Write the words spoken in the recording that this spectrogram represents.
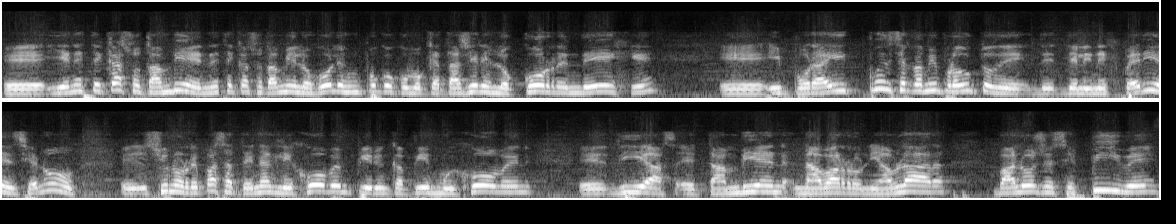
Eh, y en este caso también, en este caso también los goles un poco como que a Talleres lo corren de eje. Eh, y por ahí puede ser también producto de, la inexperiencia, ¿no? Eh, si uno repasa, Tenagli es joven, Piero Incapié es muy joven, Díaz también, Navarro ni hablar. Baloyes es pibe,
